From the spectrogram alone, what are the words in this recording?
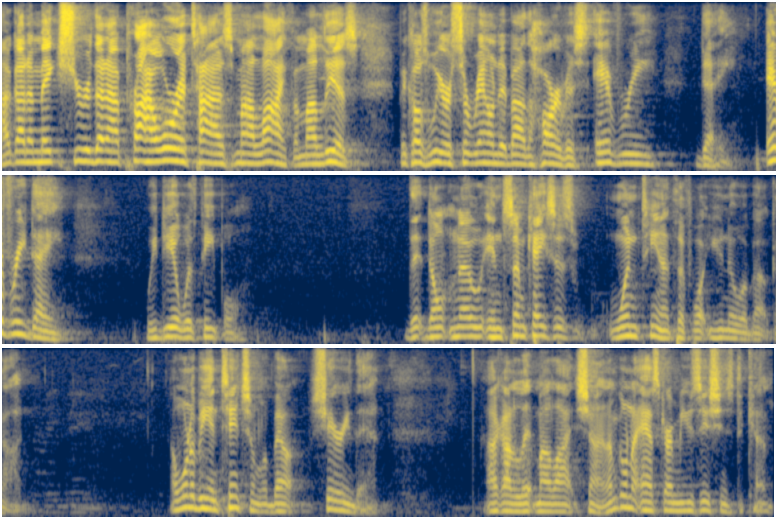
I've got to make sure that I prioritize my life and my list because we are surrounded by the harvest every day. Every day we deal with people that don't know, in some cases, one tenth of what you know about God. I want to be intentional about sharing that. I got to let my light shine. I'm going to ask our musicians to come.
